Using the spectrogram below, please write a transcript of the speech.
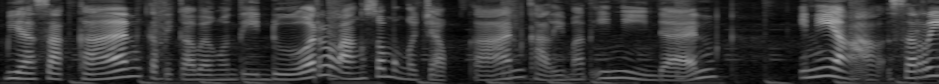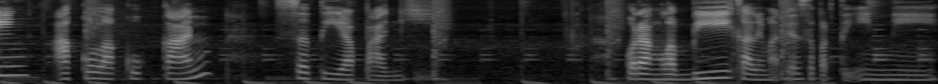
Biasakan ketika bangun tidur langsung mengucapkan kalimat ini dan ini yang sering aku lakukan setiap pagi. Kurang lebih kalimatnya seperti ini.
